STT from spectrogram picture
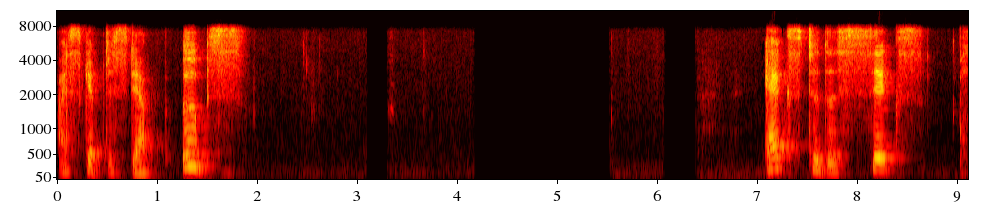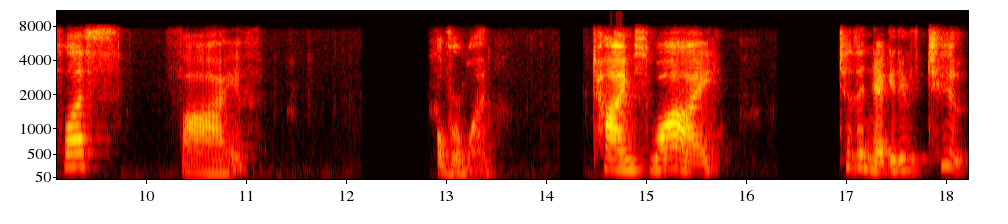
I skipped a step. Oops. x to the 6 plus 5 over 1 times y to the negative 2.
